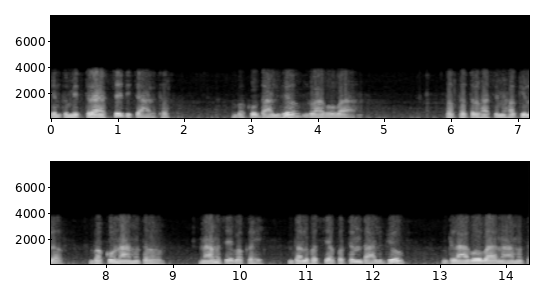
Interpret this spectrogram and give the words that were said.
किंतु मित्र चार्थ। बको दालभ्यो ग्लाभो तत्र भाष्य में ह किल बको नामत। नाम से बक है दलभ से अपत्यम दालभ्यो ग्लाभो वा नामत।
